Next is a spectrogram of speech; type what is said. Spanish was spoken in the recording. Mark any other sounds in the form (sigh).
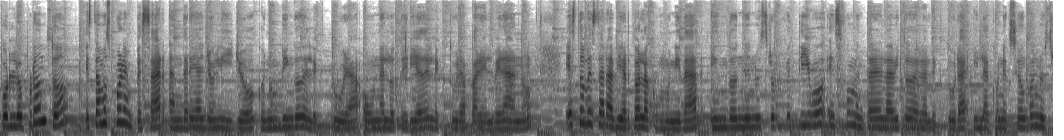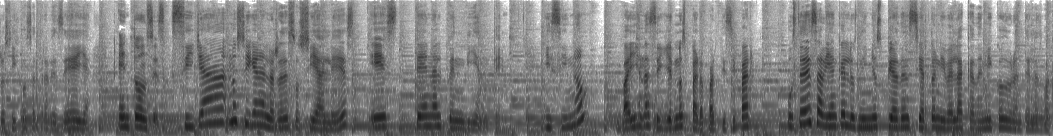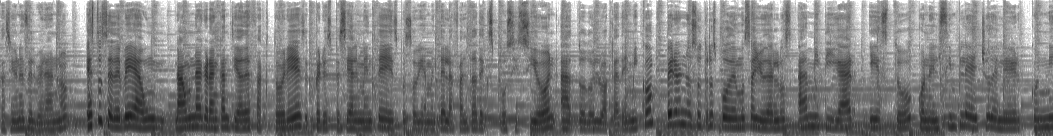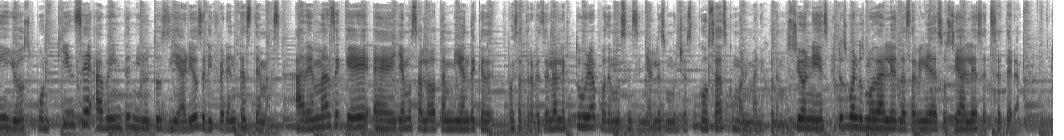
Por lo pronto, estamos por empezar Andrea, Jolie y yo con un bingo de lectura o una lotería de lectura para el verano. Esto va a estar abierto a la comunidad en donde nuestro objetivo es fomentar el hábito de la lectura y la conexión con nuestros hijos a través de ella. Entonces, si ya nos siguen en las redes sociales, estén al pendiente. Y si no, vayan a seguirnos para participar. ¿Ustedes sabían que los niños pierden cierto nivel académico durante las vacaciones del verano? Esto se debe a, una gran cantidad de factores, pero especialmente es pues obviamente la falta de exposición a todo lo académico, pero nosotros podemos ayudarlos a mitigar esto con el simple hecho de leer con ellos por 15 a 20 minutos diarios de diferentes temas. Además de que eh, ya hemos hablado también de que pues a través de la lectura podemos enseñarles muchas cosas como el manejo de emociones, los buenos modales, las habilidades sociales, etc.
